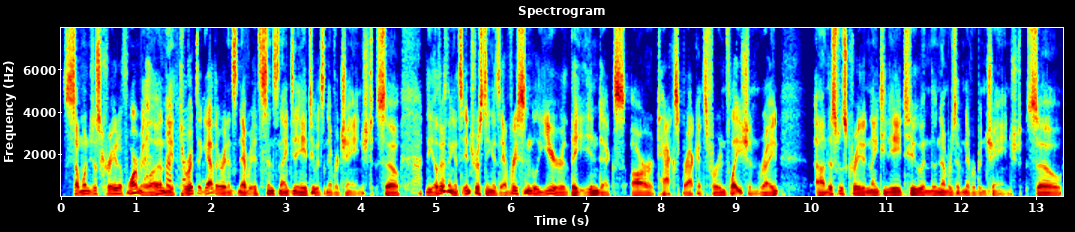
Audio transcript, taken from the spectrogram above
someone just created a formula and they threw it together, and it's never. It's since 1982. It's never changed. So the other thing that's interesting is every single year they index our tax brackets for inflation. Right. Uh, this was created in 1982, and the numbers have never been changed. So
